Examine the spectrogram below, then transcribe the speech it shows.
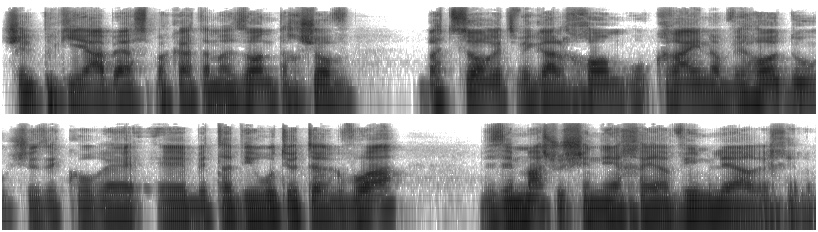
של פגיעה באספקת המזון. תחשוב, בצורת וגל חום, אוקראינה והודו, שזה קורה אה, בתדירות יותר גבוהה, וזה משהו שנהיה חייבים להיערך אליו.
